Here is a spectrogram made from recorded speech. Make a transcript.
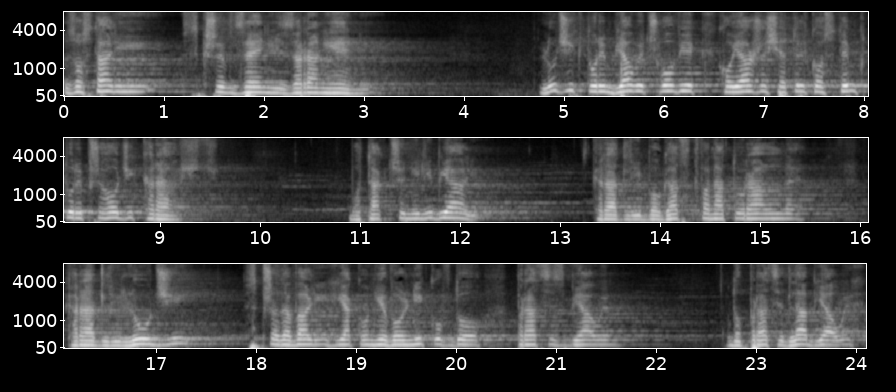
zostali skrzywdzeni, zranieni Ludzi, którym biały człowiek kojarzy się tylko z tym, który przychodzi kraść, bo tak czynili biali. Kradli bogactwa naturalne, kradli ludzi, sprzedawali ich jako niewolników do pracy z białym, do pracy dla białych.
